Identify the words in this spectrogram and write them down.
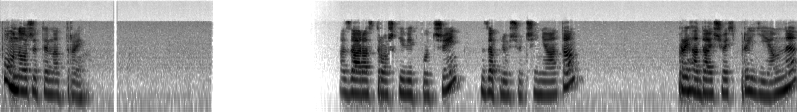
помножити на 3. А зараз трошки відпочинь, заплющ оченята. Пригадай щось приємне,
